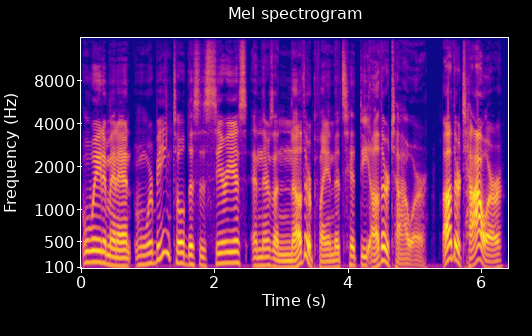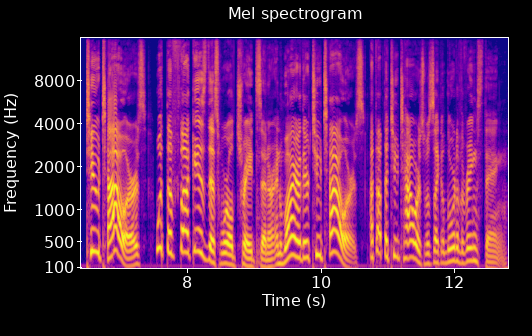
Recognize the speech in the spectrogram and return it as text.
wait a minute, we're being told this is serious, and there's another plane that's hit the other tower. Other tower? Two towers? What the fuck is this World Trade Center, and why are there two towers? I thought the two towers was like a Lord of the Rings thing.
